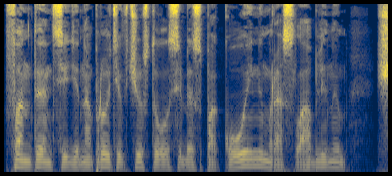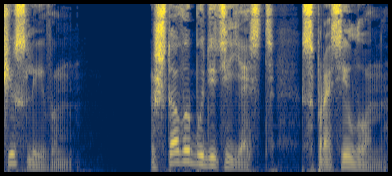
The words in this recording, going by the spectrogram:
Фонтен, сидя напротив, чувствовал себя спокойным, расслабленным, счастливым. «Что вы будете есть?» — спросил он.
